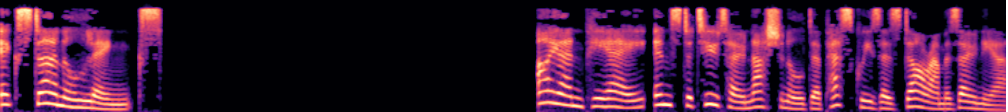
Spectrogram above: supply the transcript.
External links. INPA – Instituto Nacional de Pesquisas da Amazônia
